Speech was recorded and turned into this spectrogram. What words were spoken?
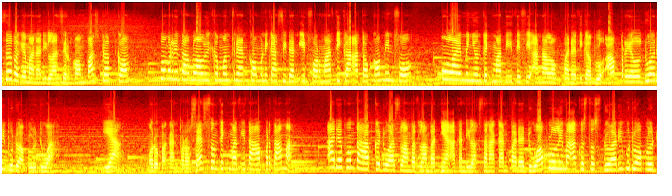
Sebagaimana dilansir kompas.com, pemerintah melalui Kementerian Komunikasi dan Informatika atau Kominfo mulai menyuntik mati TV analog pada 30 April 2022 yang merupakan proses suntik mati tahap pertama Adapun tahap kedua selambat-lambatnya akan dilaksanakan pada 25 Agustus 2022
